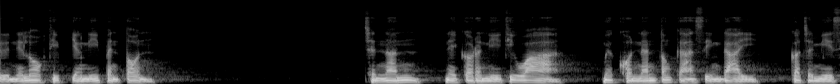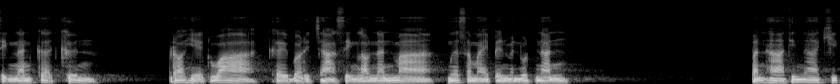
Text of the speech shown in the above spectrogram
อื่นในโลกทิพย์อย่างนี้เป็นต้น ฉะนั้นในกรณีที่ว่า เมื่อคนนั้นต้องการสิ่งใดก็จะมีสิ่งนั้นเกิดขึ้น เพราะเหตุว่าเคยบริจาคสิ่งเหล่านั้นมาเมื่อสมัยเป็นมนุษย์นั้น ปัญหาที่น่าคิด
